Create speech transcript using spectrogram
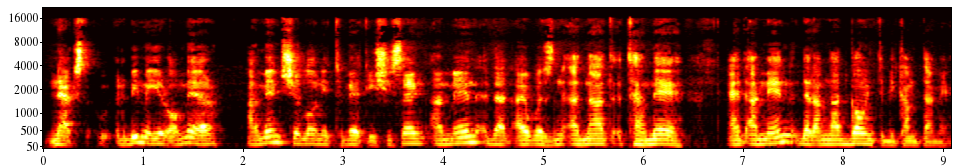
Next, Rabbi Meir Omer. Amen sheloni tameti. She's saying Amen that I was not tameh, and Amen that I'm not going to become tameh.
